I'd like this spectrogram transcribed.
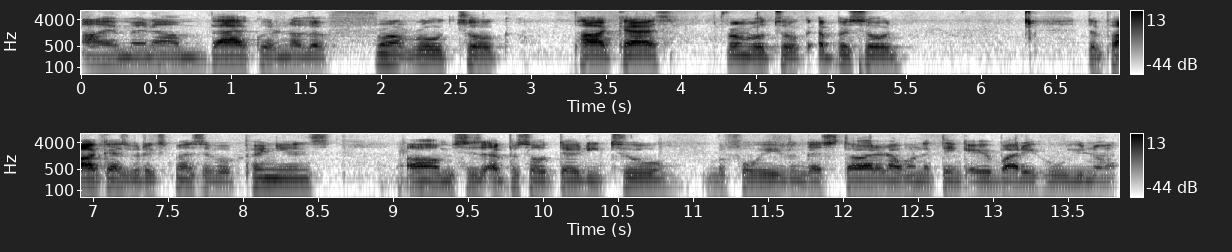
Alright man, I'm back with another front row talk podcast, front row talk episode. The podcast with expensive opinions. Um, this is episode 32. Before we even get started, I want to thank everybody who, you know,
